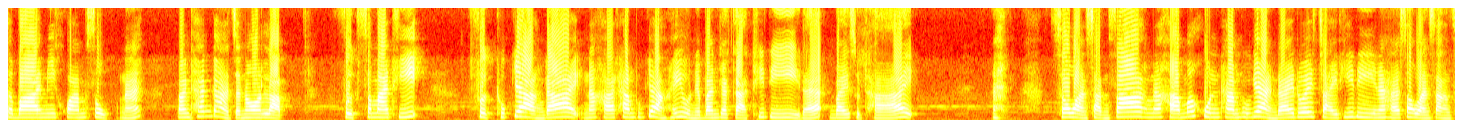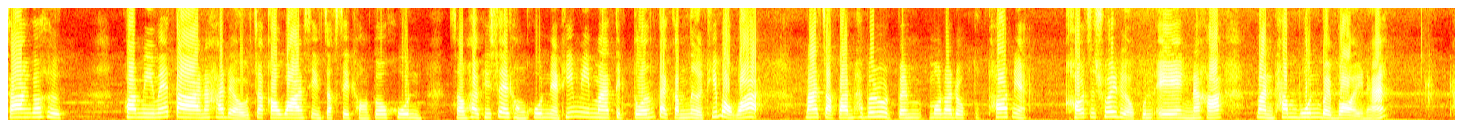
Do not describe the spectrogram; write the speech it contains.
สบายๆมีความสุขนะ บางท่านก็อาจจะนอนหลับ ฝึกสมาธิ ฝึกทุกอย่างได้นะคะทำทุกอย่างให้อยู่ในบรรยากาศที่ดีและใบสุดท้าย สวรรค์สรรสร้างนะคะ เมื่อคุณทำทุกอย่างได้ด้วยใจที่ดีนะคะ สวรรค์สรรสร้างก็คือ ความมีเมตตานะคะ เดี๋ยวจักรวาลสิ่งศักดิ์สิทธิ์ของตัวคุณ สัมผัสพิเศษของคุณเนี่ยที่มีมาติดตัวตั้งแต่กำเนิดที่บอกว่า มาจากบรรพบุรุษเป็นมรดกตกทอดเนี่ยเขาจะช่วยเหลือคุณเองนะคะหมั่นทำบุญบ่อยๆนะท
